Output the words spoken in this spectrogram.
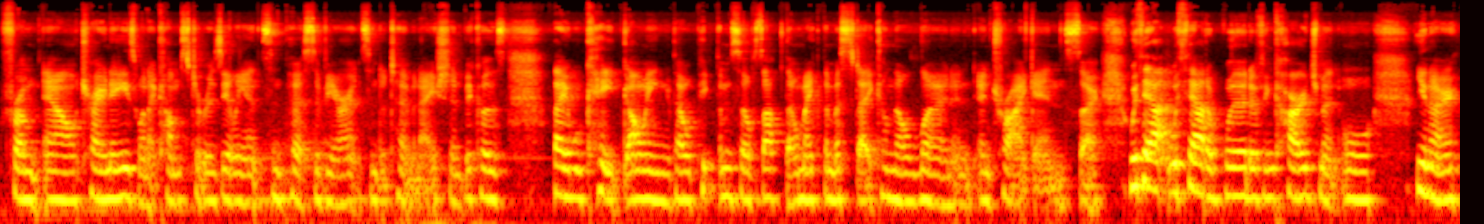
from our trainees when it comes to resilience and perseverance and determination because they will keep going they'll pick themselves up they'll make the mistake and they'll learn and, and try again. So without without a word of encouragement or you know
